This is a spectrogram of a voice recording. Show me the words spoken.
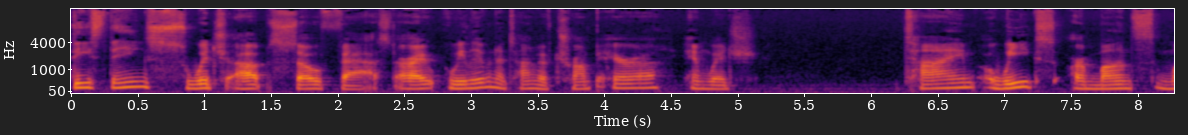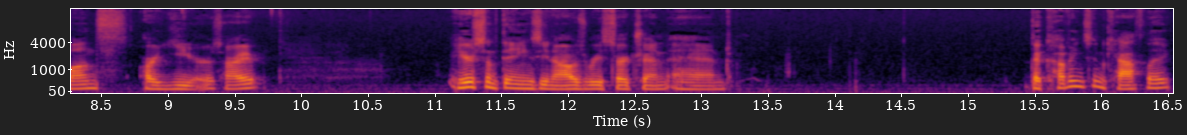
these things switch up so fast. All right, we live in a time of Trump era in which time weeks are months, months are years. All right. Here's some things you know I was researching and the Covington Catholic,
